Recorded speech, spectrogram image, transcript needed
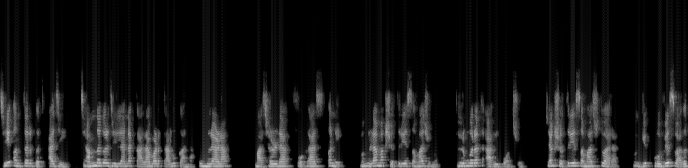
જે અંતર્ગત આજે જામનગર જિલ્લાના કાલાવાડ તાલુકાના ઉમરાળા, માછરડા, ફગાસ અને ભંગડામાં ક્ષત્રિય સમાજનો ધર્મરથ આવી પહોંચ્યો, જ્યાં ક્ષત્રિય સમાજ દ્વારા ભવ્ય- સ્વાગત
